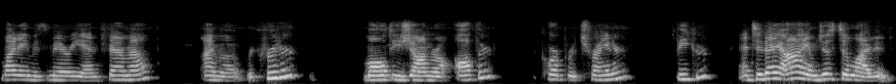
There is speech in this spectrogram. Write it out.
My name is Marianne Fairmouth. I'm a recruiter, multi genre author, corporate trainer, speaker. And today I am just delighted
